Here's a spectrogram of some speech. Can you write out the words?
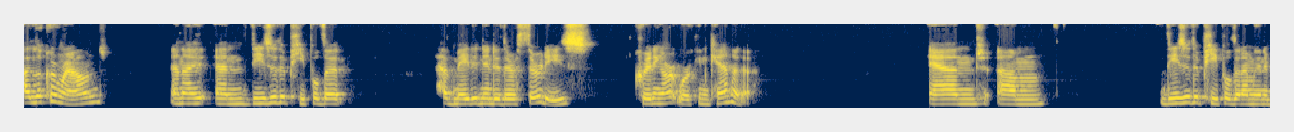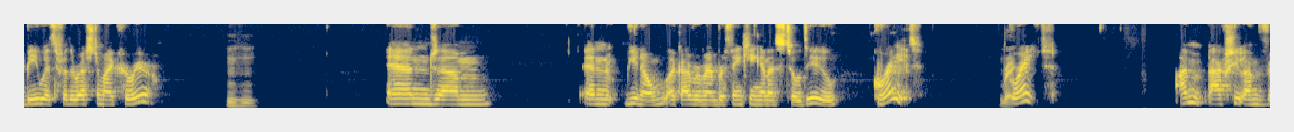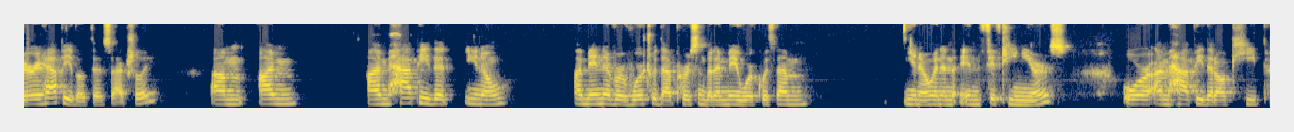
I look around, and I and these are the people that have made it into their 30s creating artwork in Canada. And um, these are the people that I'm going to be with for the rest of my career. And um, and you know, like I remember thinking, and I still do. Great, right great. I'm actually I'm very happy about this. Actually, um, I'm I'm happy that you know I may never have worked with that person, but I may work with them you know, in in 15 years, or I'm happy that I'll keep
